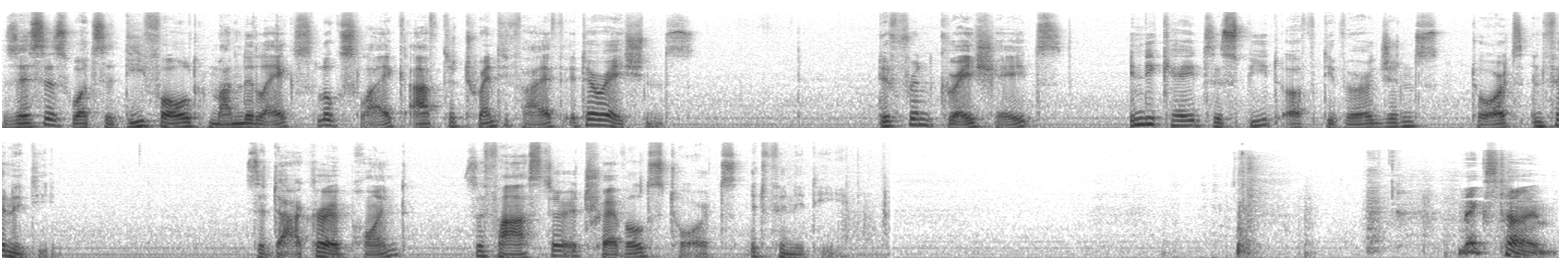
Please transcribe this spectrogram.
This is what the default Mandel-X looks like after 25 iterations. Different gray shades indicate the speed of divergence towards infinity. The darker a point, the faster it travels towards infinity. Next time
